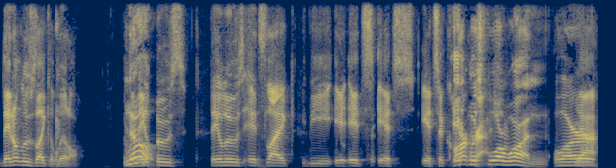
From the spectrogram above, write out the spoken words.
they don't lose like a little. When No. they lose they lose it's like the it, it's it's it's a car it was crash. four one or Yeah.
